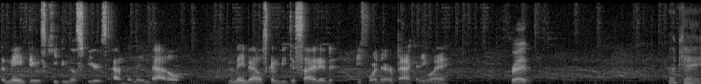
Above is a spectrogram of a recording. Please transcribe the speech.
the main thing was keeping those spears out of the main battle. The main battle's going to be decided before they're back anyway. Right. Okay.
